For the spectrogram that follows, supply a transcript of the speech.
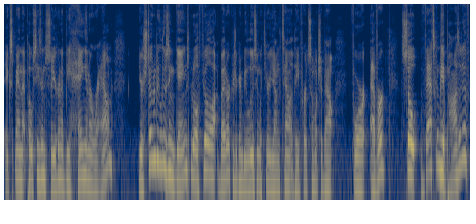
expand that postseason. So you're going to be hanging around. You're still going to be losing games, but it'll feel a lot better because you're going to be losing with your young talent that you've heard so much about forever. So that's going to be a positive,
